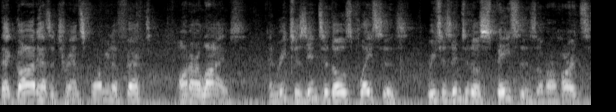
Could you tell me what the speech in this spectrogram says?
That God has a transforming effect on our lives and reaches into those places reaches into those spaces of our hearts,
